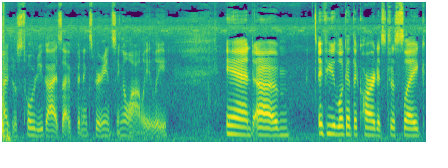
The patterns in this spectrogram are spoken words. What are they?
I just told you guys I've been experiencing a lot lately. And um, if you look at the card, it's just like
